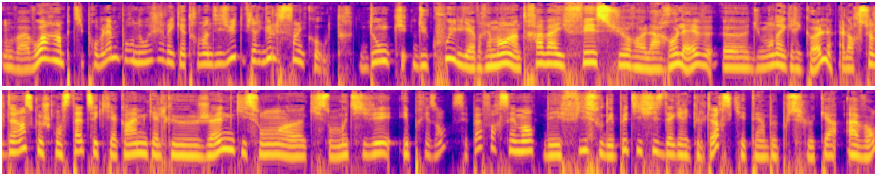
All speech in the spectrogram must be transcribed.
on va avoir un petit problème pour nourrir les 98,5 autres. Donc du coup, il y a vraiment un travail fait sur la relève euh, du monde agricole. Alors sur le terrain, ce que je constate, c'est qu'il y a quand même quelques jeunes qui sont euh, qui sont motivés et présents. C'est pas forcément des fils ou des petits-fils d'agriculteurs, ce qui était un peu plus le cas avant.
